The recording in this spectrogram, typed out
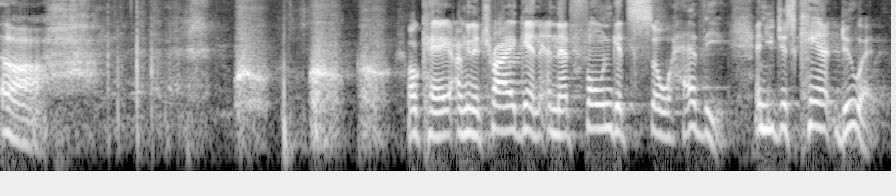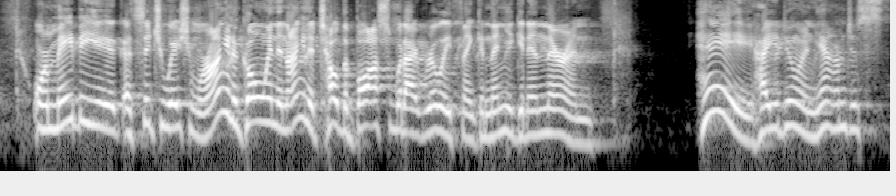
oh. Okay, I'm going to try again. And that phone gets so heavy and you just can't do it. Or maybe a, a situation where I'm going to go in and I'm going to tell the boss what I really think. And then you get in there and, hey, how you doing? Yeah, I'm just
